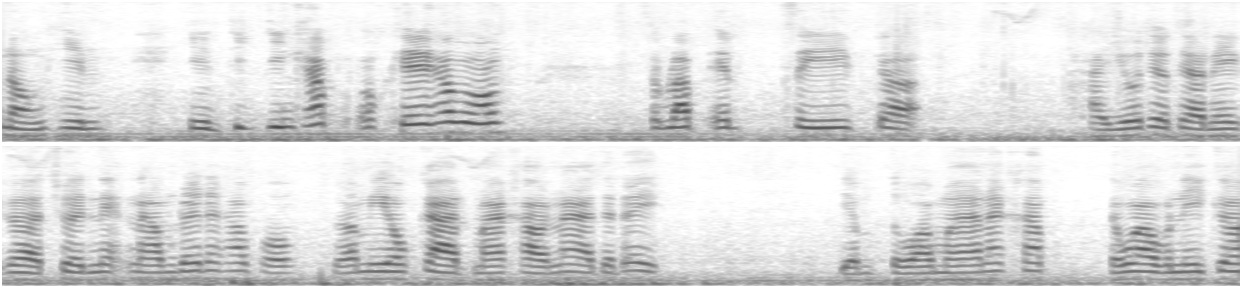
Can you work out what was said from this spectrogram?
หนองหินหินจริง ๆ ครับ โอเคครับผมสำหรับ FC ก็ใครอยุแถวๆนี้ก็ช่วยแนะนำด้วยนะครับผมเผื่อมีโอกาสมาคราวหน้าจะได้เตรียมตัวมานะครับ แต่ว่าวันนี้ก็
